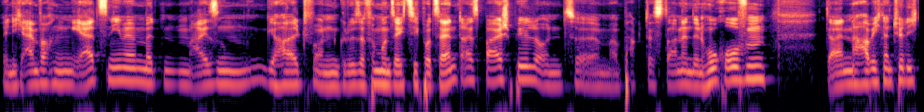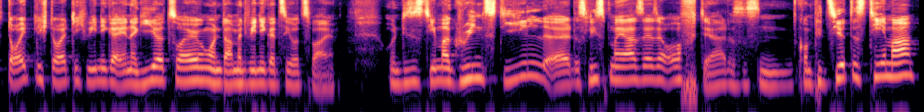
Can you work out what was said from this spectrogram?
wenn ich einfach ein Erz nehme mit einem Eisengehalt von größer 65 Prozent als Beispiel und äh, man packt das dann in den Hochofen, dann habe ich natürlich deutlich, deutlich weniger Energieerzeugung und damit weniger CO2. Und dieses Thema Green Steel, äh, das liest man ja sehr, sehr oft. Ja, das ist ein kompliziertes Thema.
